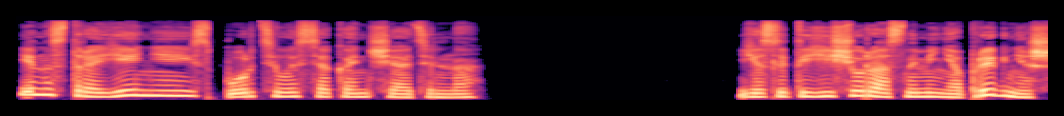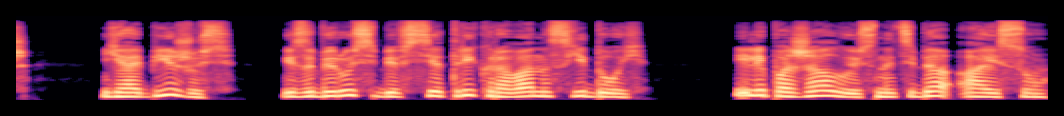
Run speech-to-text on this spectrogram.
и настроение испортилось окончательно. «Если ты еще раз на меня прыгнешь, я обижусь и заберу себе все три каравана с едой или пожалуюсь на тебя Айсу,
